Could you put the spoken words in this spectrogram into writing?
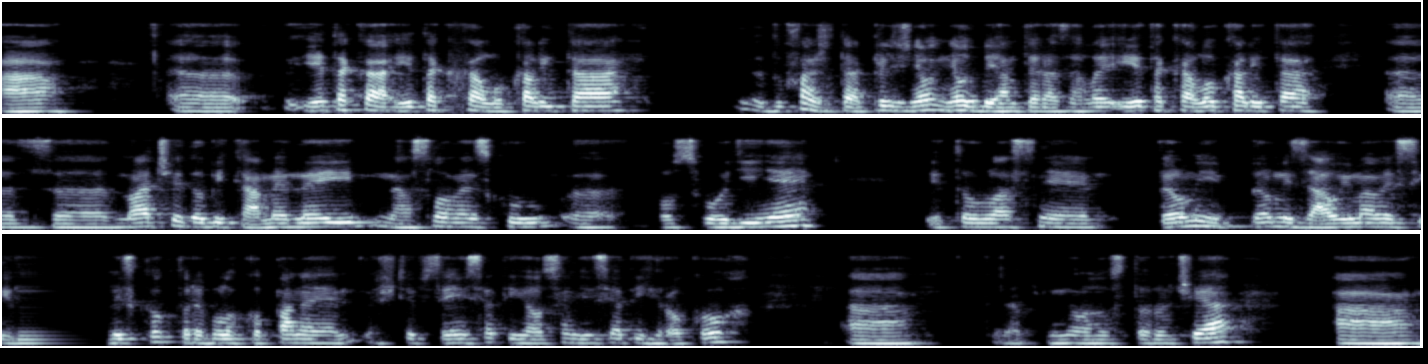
a je taká, je taká lokalita, dúfam, že teda príliš neodbieham teraz, ale je taká lokalita eh, z mladšej doby kamenej na Slovensku eh, po Svodine. Je to vlastne veľmi, veľmi zaujímavé sídlisko, ktoré bolo kopané ešte v 70. a 80. rokoch, a, teda minulého storočia. A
